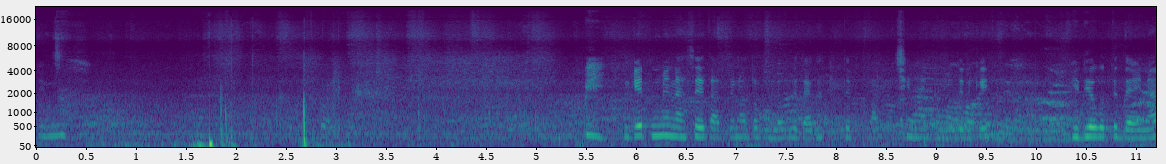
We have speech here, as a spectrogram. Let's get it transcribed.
জিনিস গেটম্যান আছে, তার জন্য তো ভালো করে দেখাতে পারছি না তোমাদেরকে। ভিডিও করতে দেয় না,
